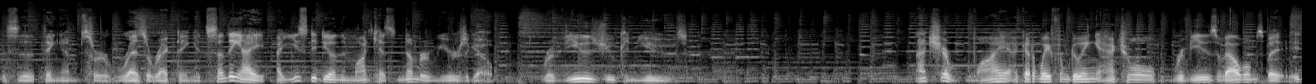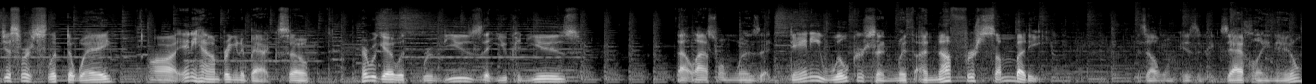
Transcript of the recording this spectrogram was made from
This is a thing I'm sort of resurrecting. It's something I, I used to do on the podcast a number of years ago. Reviews you can use. Not sure why I got away from doing actual reviews of albums, but it just sort of slipped away. Uh, anyhow, I'm bringing it back. So here we go with reviews that you can use. That last one was Danny Wilkerson with Enough for Somebody. His album isn't exactly new,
